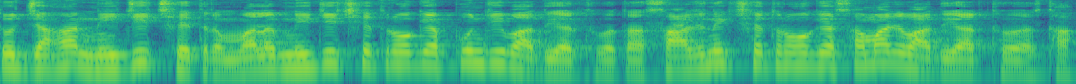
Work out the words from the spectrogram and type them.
तो जहाँ निजी क्षेत्र मतलब निजी क्षेत्र हो गया पूंजीवादी अर्थव्यवस्था, सार्वजनिक क्षेत्र हो गया समाजवादी अर्थव्यवस्था,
